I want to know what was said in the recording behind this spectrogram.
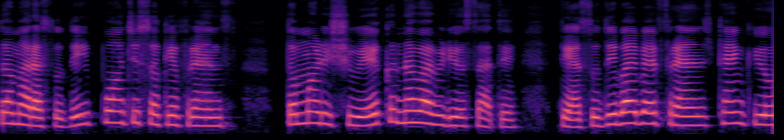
તમારા સુધી પહોંચી શકે ફ્રેન્ડ્સ તો મળીશું એક નવા વીડિયો સાથે. ત્યાં સુધી bye bye friends thank you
